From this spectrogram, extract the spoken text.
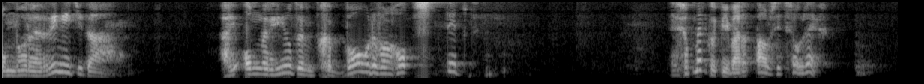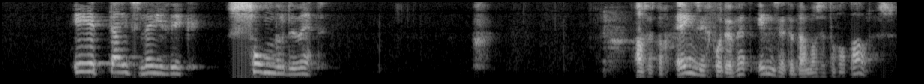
Om door een ringetje te halen. Hij onderhield de geboden van God stipt. Het is opmerkelijk niet waar dat Paulus dit zo zegt. Eertijds leefde ik zonder de wet. Als er toch één zich voor de wet inzette, dan was het toch al Paulus.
